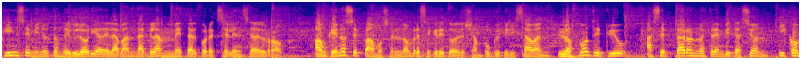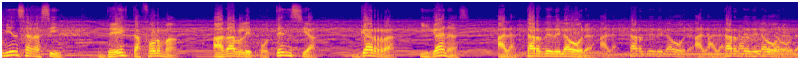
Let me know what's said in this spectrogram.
15 minutos de gloria de la banda glam metal por excelencia del rock. Aunque no sepamos el nombre secreto del shampoo que utilizaban, los Motley Crue aceptaron nuestra invitación y comienzan así, de esta forma, a darle potencia, garra y ganas a la tarde de la hora, a la tarde de la hora, a la, tarde, de la hora.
